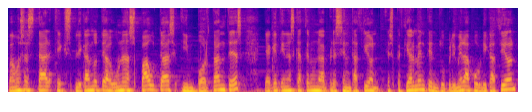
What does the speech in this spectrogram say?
vamos a estar explicándote algunas pautas importantes ya que tienes que hacer una presentación especialmente en tu primera publicación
